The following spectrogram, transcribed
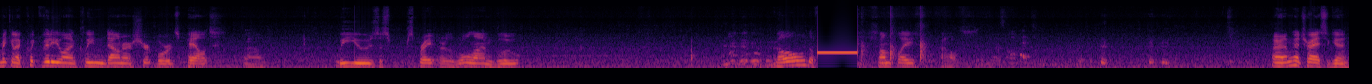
Making a quick video on cleaning down our shirt boards, pallets. Uh, we use the spray or the roll-on glue. Go the someplace else. Alright, I'm going to try this again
